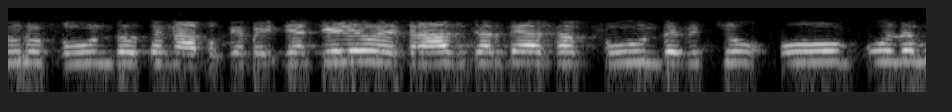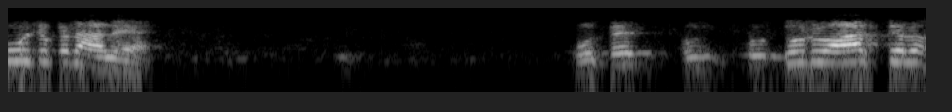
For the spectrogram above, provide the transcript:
نو فون دے نپ کے بیٹھے جہے وہ اعتراض کرتے اصا فون دے منہ لیا نو چلو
